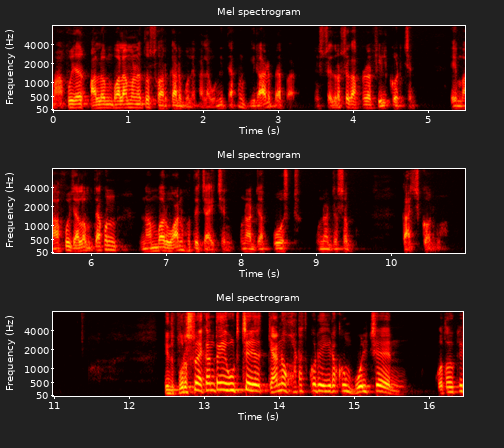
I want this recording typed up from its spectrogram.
মাহফুজ আলম বলা মানে তো সরকার বলে ফেলা, উনি তো এখন বিরাট ব্যাপার। নিশ্চয় দর্শক আপনারা ফিল করছেন। এই মাহফুজ আলম তো এখন নাম্বার ওয়ান হতে চাইছেন ওনার যা পোস্ট ওনার যা সব কাজকর্ম। কিন্তু প্রশ্ন এখান থেকে উঠছে কেন হঠাৎ করে এইরকম বলছেন? কোথাও কি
